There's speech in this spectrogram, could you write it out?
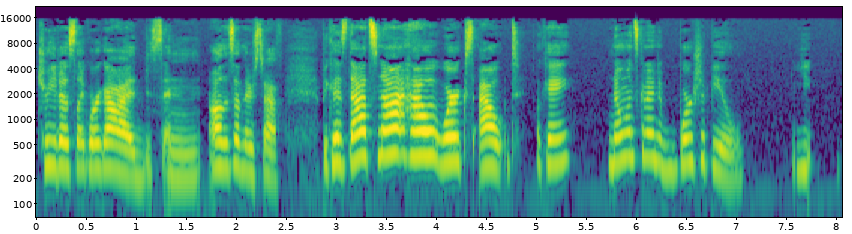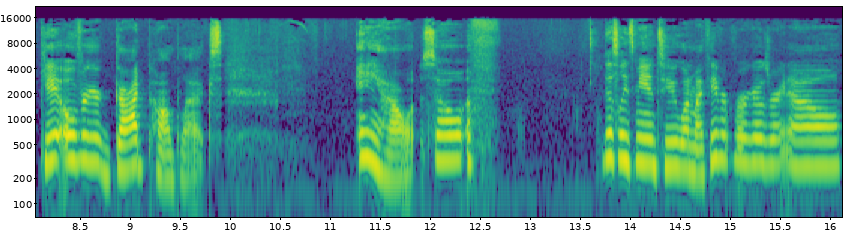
treat us like we're gods and all this other stuff because that's not how it works out, okay? No one's gonna worship you. you Get over your God complex. Anyhow, so this leads me into one of my favorite Virgos right now.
